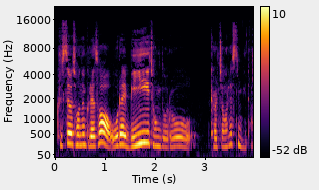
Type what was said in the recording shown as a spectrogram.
글쎄요, 저는 그래서 올해 미 정도로 결정을 했습니다.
